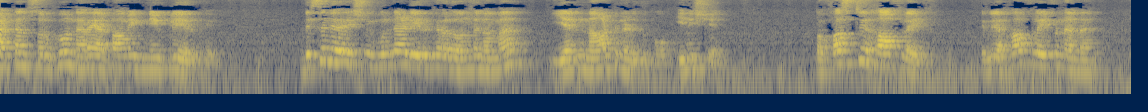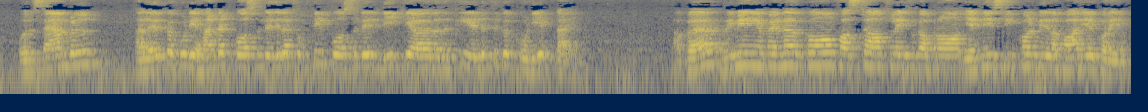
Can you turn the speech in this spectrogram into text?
ஆட்டம்ஸ் இருக்கும் நிறைய அட்டாமிக் நியூக்ளியர் இருக்கு. டிசலரேஷனுக்கு முன்னாடி இருக்கிறது வந்து நம்ம என் நாட்னு எடுத்துப்போம் இனிஷியல் இப்ப ஃபர்ஸ்ட் ஹாஃப் லைஃப் இல்லையா? ஹாஃப் லைஃப் என்ன? ஒரு சாம்பிள் அதுல இருக்கக்கூடிய ஹண்ட்ரட் பர்சன்டேஜ்ல பிப்டி பர்சன்டேஜ் டிகே ஆகிறதுக்கு எடுத்துக்கக்கூடிய டைம் அப்ப ரிமைனிங் அப்ப என்ன இருக்கும்? ஃபர்ஸ்ட் ஹாஃப் லைஃப்க்கு அப்புறம் என் இஸ் ஈக்குவல் to இதுல பாதியே குறையும்.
